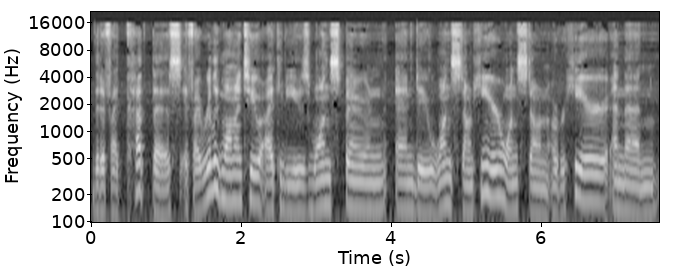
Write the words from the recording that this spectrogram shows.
that if I cut this, if I really wanted to, I could use one spoon and do one stone here, one stone over here, and then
